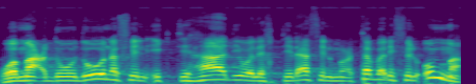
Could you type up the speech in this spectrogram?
ومعدودون في الاجتهاد والاختلاف المعتبر في الأمة.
